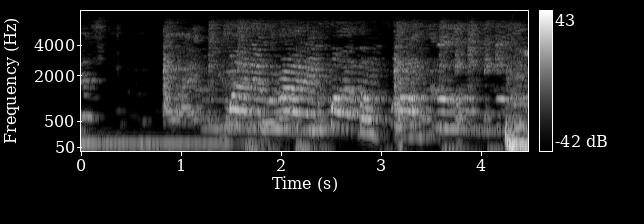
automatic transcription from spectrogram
Money running, motherfucker.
